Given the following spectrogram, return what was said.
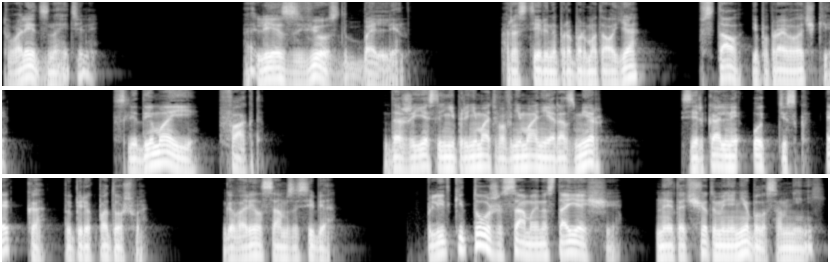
Туалет, знаете ли. Аллея звезд, блин. Растерянно пробормотал я, встал и поправил очки. Следы мои, факт. Даже если не принимать во внимание размер, зеркальный оттиск Экка поперек подошвы говорил сам за себя. Плитки тоже самые настоящие. На этот счет у меня не было сомнений.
